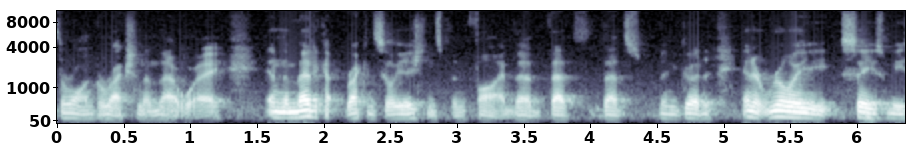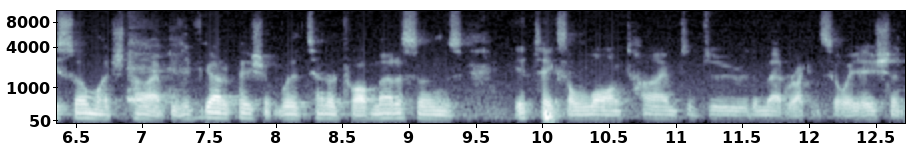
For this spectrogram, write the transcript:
the wrong direction in that way. And the medical reconciliation's been fine. That, that's, that's been good. And it really saves me so much time because if you've got a patient with 10 or 12 medicines, it takes a long time to do the med reconciliation.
